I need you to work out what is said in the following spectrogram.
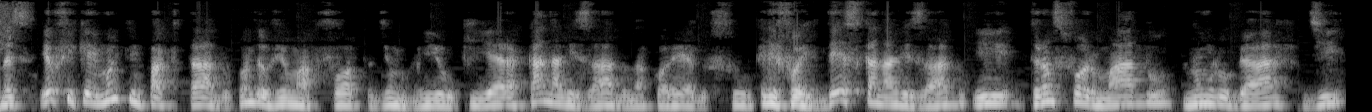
mas eu fiquei muito impactado quando eu vi uma foto de um rio que era canalizado na Coreia do Sul. Ele foi descanalizado e transformado num lugar de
